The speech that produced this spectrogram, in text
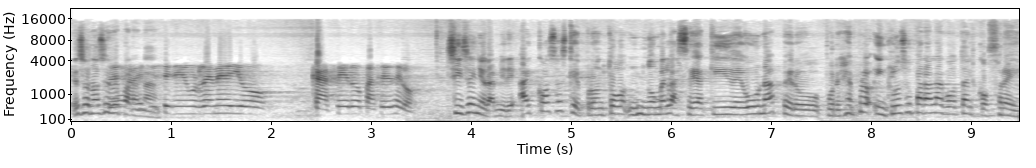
Eso no sirve Entonces, para a nada. si tienen un remedio casero para hacérselo. Sí, señora, mire, hay cosas que pronto no me las sé aquí de una, pero por ejemplo, incluso para la gota, el cofrey.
